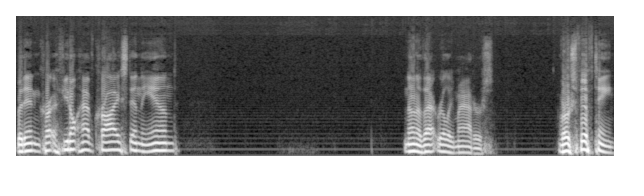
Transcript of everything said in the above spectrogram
But in Christ, if you don't have Christ in the end, none of that really matters. Verse 15.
